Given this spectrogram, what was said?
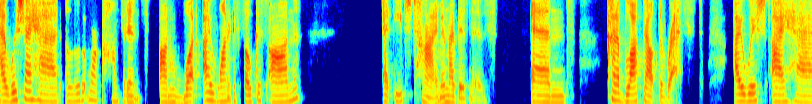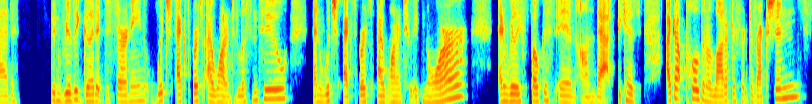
I wish I had a little bit more confidence on what I wanted to focus on at each time in my business and kind of blocked out the rest. I wish I had been really good at discerning which experts I wanted to listen to and which experts I wanted to ignore and really focus in on that because I got pulled in a lot of different directions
